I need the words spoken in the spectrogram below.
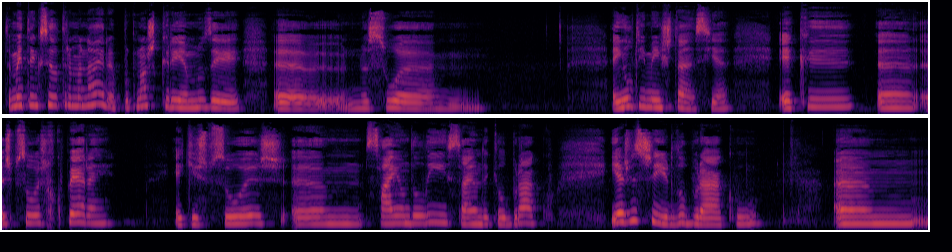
também tem que ser de outra maneira, porque nós queremos é uh, na sua em última instância é que as pessoas recuperem é que as pessoas um, saiam dali, saiam daquele buraco. E às vezes sair do buraco. Um,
